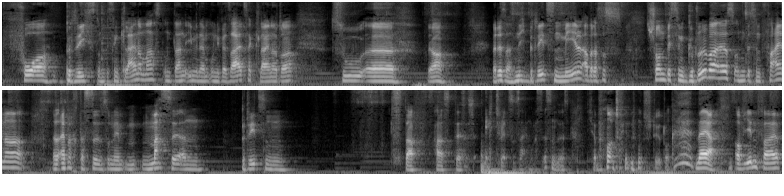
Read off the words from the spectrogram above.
vorbrichst und ein bisschen kleiner machst und dann eben in deinem Universalzerkleinerer zu, äh, ja, was ist das? Nicht Brezenmehl, aber dass es schon ein bisschen gröber ist und ein bisschen feiner. Also einfach, dass du so eine Masse an Brezen Stuff hast. Das ist echt schwer zu sagen. Was ist denn das? Ich habe Wortfindungsstörung. Naja, auf jeden Fall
